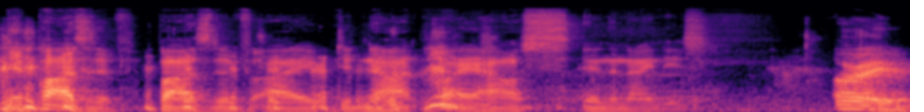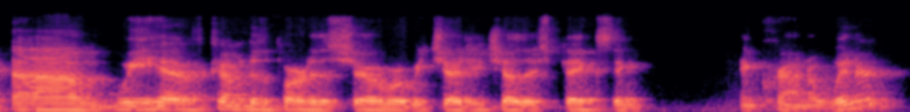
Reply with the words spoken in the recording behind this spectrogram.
yeah, positive, positive. I did not buy a house in the 90s. All right, um, we have come to the part of the show where we judge each other's picks and, and crown a winner.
